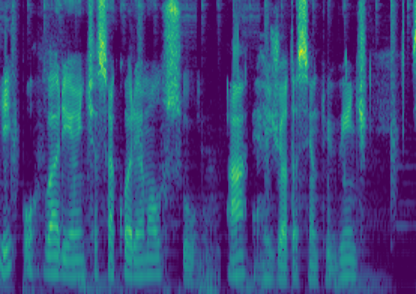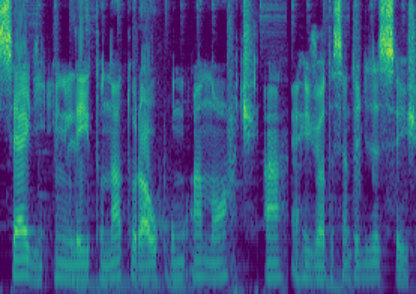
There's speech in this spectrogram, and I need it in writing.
e, por variante, a Saquarema ao sul. A RJ 120 segue em leito natural rumo a norte a RJ 116,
